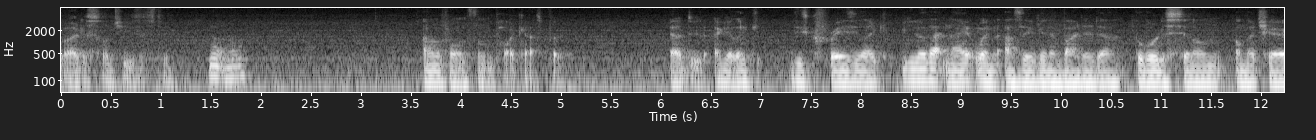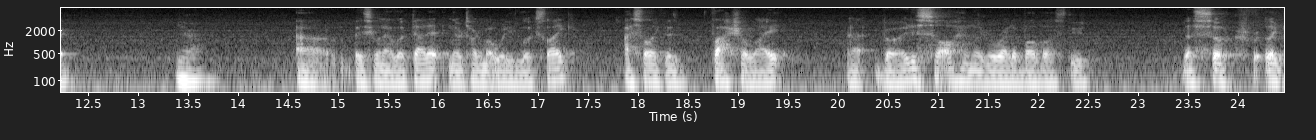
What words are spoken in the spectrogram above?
Bro, I just saw Jesus, too. No. I don't know if I want this on the podcast, but yeah, dude, I get like these crazy like you know that night when Azavian invited uh, the Lord to sit on on the chair. Yeah. uh, basically when I looked at it and they were talking about what he looks like, I saw like this flash of light, and I, bro, I just saw him like right above us, dude. That's so cr- like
